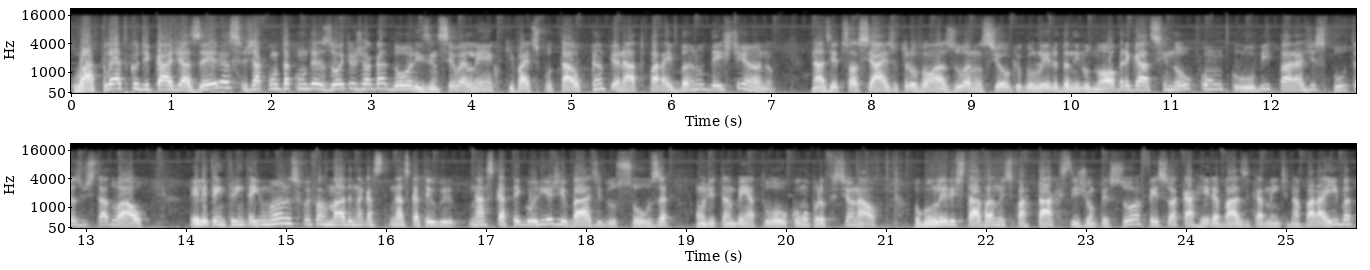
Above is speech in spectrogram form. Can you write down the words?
O Atlético de Cajazeiras já conta com 18 jogadores em seu elenco que vai disputar o Campeonato Paraibano deste ano. Nas redes sociais, o Trovão Azul anunciou que o goleiro Danilo Nóbrega assinou com o clube para as disputas do estadual. Ele tem 31 anos, foi formado nas, categori nas categorias de base do Souza, onde também atuou como profissional. O goleiro estava no Spartax de João Pessoa, fez sua carreira basicamente na Paraíba,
